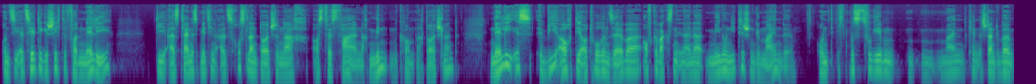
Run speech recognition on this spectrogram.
und sie erzählt die Geschichte von Nelly, die als kleines Mädchen als Russlanddeutsche nach Ostwestfalen, nach Minden kommt, nach Deutschland. Nelly ist, wie auch die Autorin selber, aufgewachsen in einer mennonitischen Gemeinde. Und ich muss zugeben, mein Kenntnisstand über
